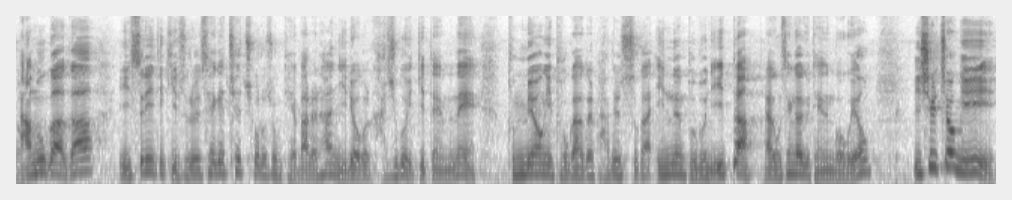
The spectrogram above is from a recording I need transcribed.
나무가가 이 3D 기술을 세계 최초로 좀 개발을 한 이력을 가지고 있기 때문에 분명히 부각을 받을 수가 있는 부분이 있다라고 생각이 되는 거고요. 이 실적이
